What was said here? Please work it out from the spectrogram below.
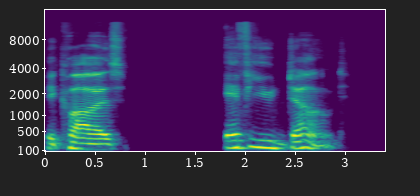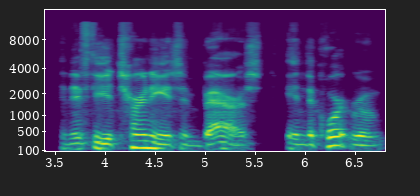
because if you don't, and if the attorney is embarrassed in the courtroom,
